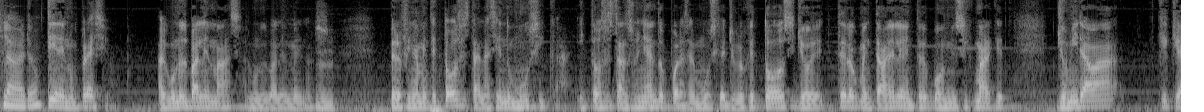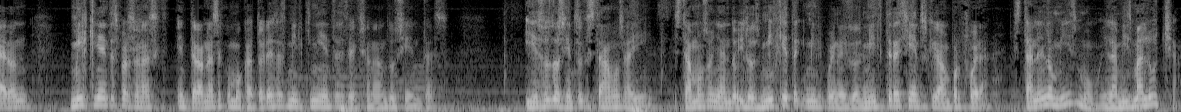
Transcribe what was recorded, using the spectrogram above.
Claro. tienen un precio. Algunos valen más, algunos valen menos. Mm. Pero finalmente todos están haciendo música y todos están soñando por hacer música. Yo creo que todos, y yo te lo comentaba en el evento de Bone Music Market, yo miraba que quedaron 1.500 personas, entraron a esa convocatoria, esas 1.500 seleccionaron 200. Y esos 200 que estábamos ahí, estamos soñando, y los 1.000 que mil- bueno, y los 1.300 que quedaban por fuera, están en lo mismo, en la misma lucha.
